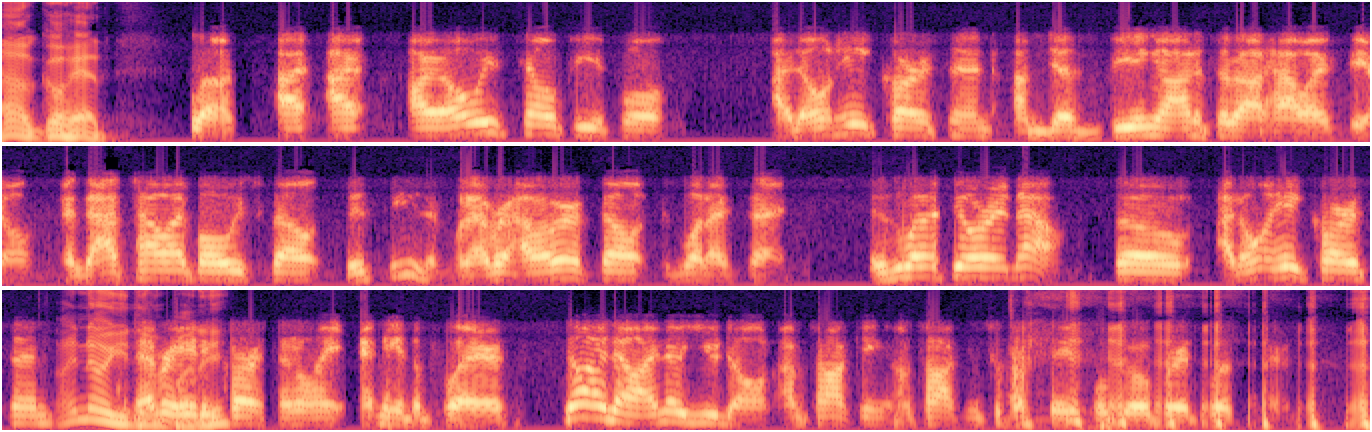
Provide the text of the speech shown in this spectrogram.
oh, go ahead. Look, I, I I always tell people I don't hate Carson. I'm just being honest about how I feel. And that's how I've always felt this season. Whatever, however I felt is what I say. This is what I feel right now. So I don't hate Carson. I know you don't. never hated Carson. I don't hate any of the players. No, I know. I know you don't. I'm talking. I'm talking to our faithful Go Birds listeners.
